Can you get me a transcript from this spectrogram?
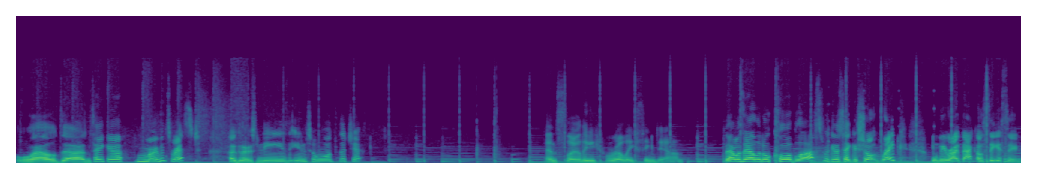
Well done. Take a moment's rest. Hug those knees in towards the chest. And slowly releasing down. That was our little core blast. We're gonna take a short break. We'll be right back. I'll see you soon.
